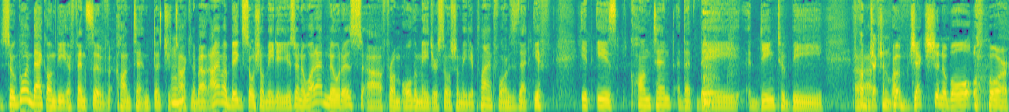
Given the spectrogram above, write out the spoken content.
So going back on the offensive content that you're mm-hmm. talking about, I'm a big social media user, and what I've noticed uh, from all the major social media platforms is that if it is content that they deem to be uh, objectionable. objectionable or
